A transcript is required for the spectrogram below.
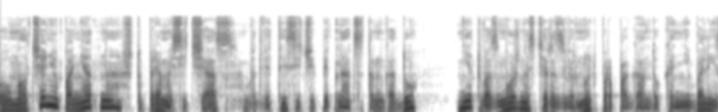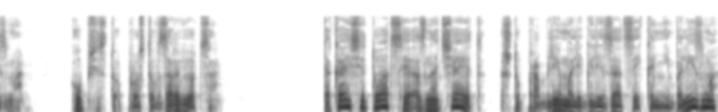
по умолчанию понятно, что прямо сейчас, в 2015 году, нет возможности развернуть пропаганду каннибализма. Общество просто взорвется. Такая ситуация означает, что проблема легализации каннибализма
